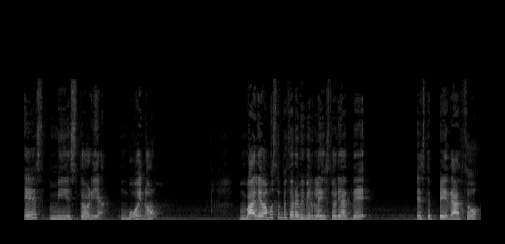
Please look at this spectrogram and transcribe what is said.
es mi historia. Bueno. Vale, vamos a empezar a vivir la historia de este pedazo.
